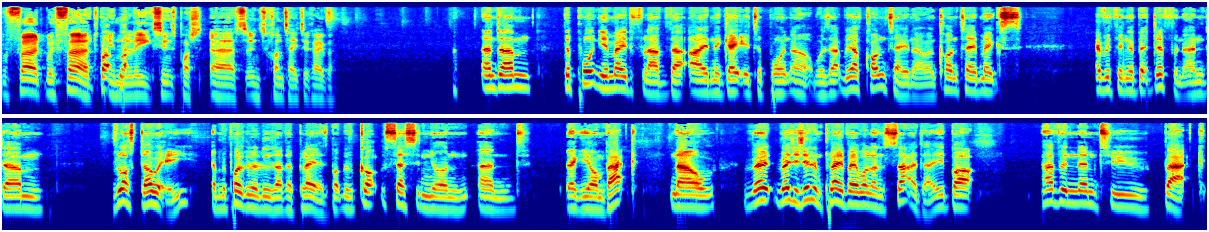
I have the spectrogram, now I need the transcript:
We're third. We're third But- in the league since uh, since Conte took over. And um, the point you made, Flav, that I negated to point out was that we have Conte now, and Conte makes everything a bit different. And um, we've lost Doherty, and we're probably going to lose other players, but we've got Sessegnon and Reguilon back. Now, Reggie didn't play very well on Saturday, but having them two back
